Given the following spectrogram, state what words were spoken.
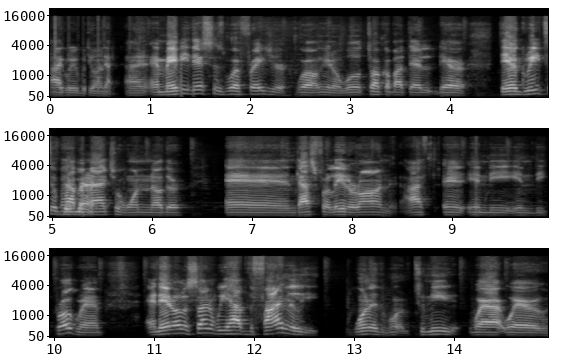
I agree with you on that. And maybe this is where Frazer. Well, you know, we'll talk about their their they agreed to have a match with one another, and that's for later on in, in the in the program. And then all of a sudden we have the finally one of the to me where where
